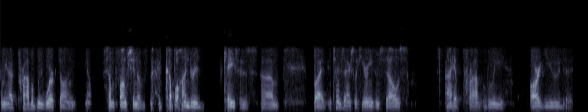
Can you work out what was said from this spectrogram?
I mean, I've probably worked on you know some function of a couple hundred cases, um, but in terms of actual hearings themselves, I have probably argued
